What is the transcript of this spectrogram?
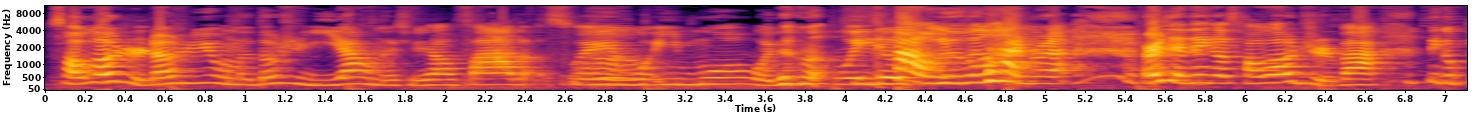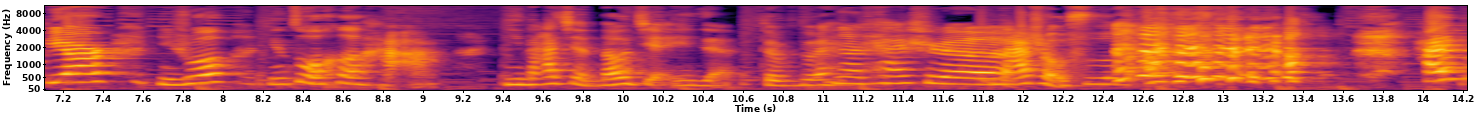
草稿纸当时用的都是一样的学校发的，所以我一摸我就能，我一就看我就能看出来。而且那个草稿纸吧，那个边儿，你说你做贺卡，你拿剪刀剪一剪，对不对？那他是拿手撕的，还没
